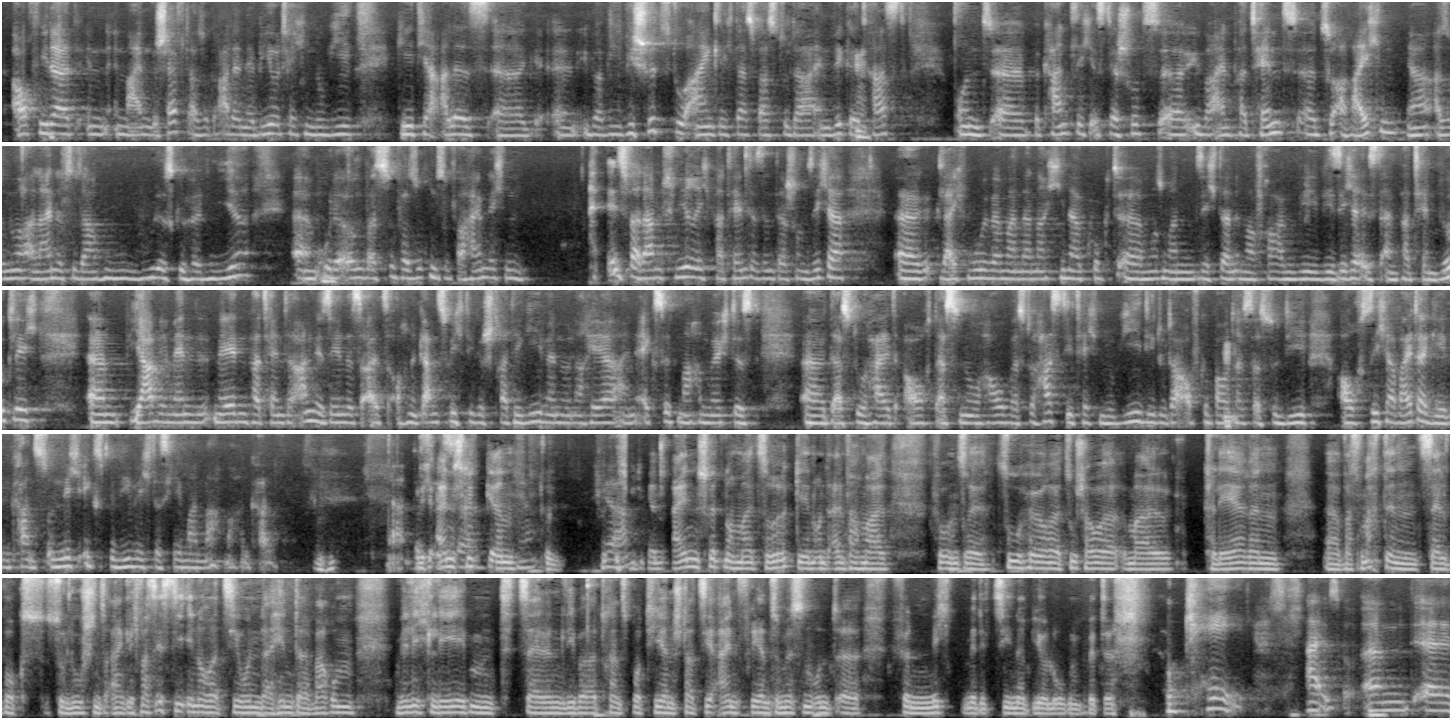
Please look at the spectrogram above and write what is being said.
auch wieder in, in meinem Geschäft, also gerade in der Biotechnologie, geht ja alles äh, äh, über, wie, wie schützt du eigentlich das, was du da entwickelt hm. hast? Und äh, bekanntlich ist der Schutz äh, über ein Patent äh, zu erreichen. Ja, also nur alleine zu sagen, hu, hu, das gehört mir ähm, oder irgendwas zu versuchen zu verheimlichen, ist verdammt schwierig. Patente sind da schon sicher. Äh, gleichwohl, wenn man dann nach China guckt, äh, muss man sich dann immer fragen, wie, wie sicher ist ein Patent wirklich? Ähm, ja, wir melden Patente an. Wir sehen das als auch eine ganz wichtige Strategie, wenn du nachher einen Exit machen möchtest, äh, dass du halt auch das Know-how, was du hast, die Technologie, die du da aufgebaut hast, dass du die auch sicher weitergeben kannst und nicht x-beliebig das jemand nachmachen kann. Mhm. Ja, Würde ich einen Schritt äh, gern ja. Ja. Ich würde gerne einen Schritt nochmal zurückgehen und einfach mal für unsere Zuhörer, Zuschauer mal klären, äh, was macht denn Cellbox Solutions eigentlich? Was ist die Innovation dahinter? Warum will ich Lebendzellen lieber transportieren, statt sie einfrieren zu müssen? Und äh, für Nichtmediziner, Biologen bitte. Okay, also ähm, äh,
